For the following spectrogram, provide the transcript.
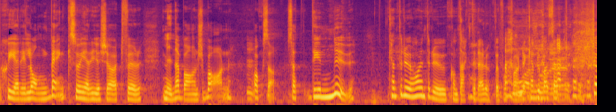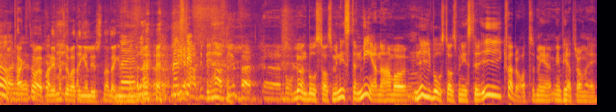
sker i långbänk så är det ju kört för mina barns barn mm. också. Så det är nu kan inte du, har inte du kontakter där uppe fortfarande? Kan du bara säga, kör Kontakter har jag, problemet är att ingen lyssnar längre. Nej. Men vi, hade, vi hade ju Per eh, Bolund, bostadsministern, med när han var ny bostadsminister i Kvadrat med, med Petra och mig.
